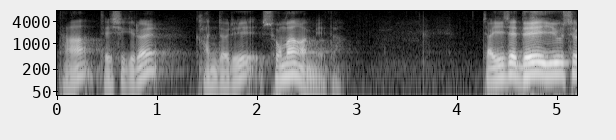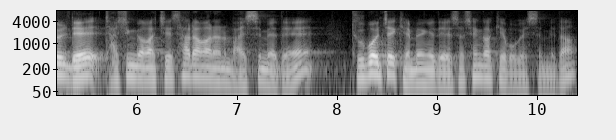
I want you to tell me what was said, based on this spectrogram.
다 되시기를 간절히 소망합니다. 자, 이제 내 이웃을 내 자신과 같이 사랑하라는 말씀에 대해 두 번째 계명에 대해서 생각해 보겠습니다.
